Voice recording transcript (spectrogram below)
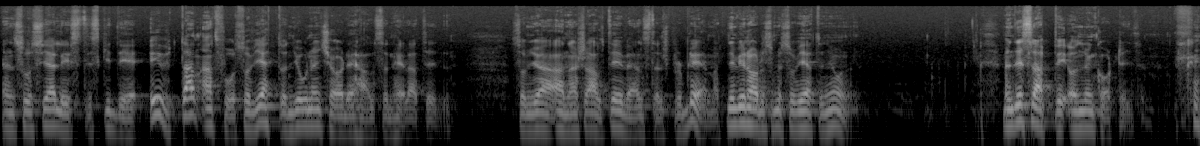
en socialistisk idé utan att få Sovjetunionen körd i halsen hela tiden. Som ju annars alltid är vänsterns problem. Att ni vill ha det som i Sovjetunionen. Men det slapp vi under en kort tid.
